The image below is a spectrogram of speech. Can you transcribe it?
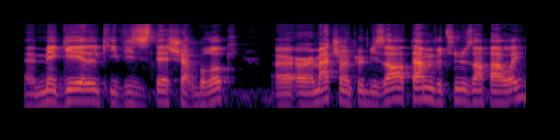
McGill qui visitait Sherbrooke. un match un peu bizarre. Tam, veux-tu nous en parler?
